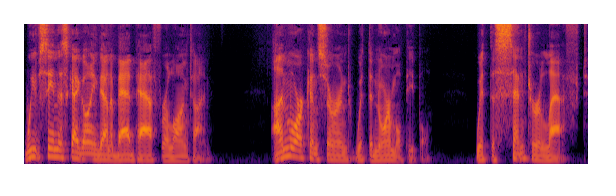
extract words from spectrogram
We've seen this guy going down a bad path for a long time. I'm more concerned with the normal people with the center left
